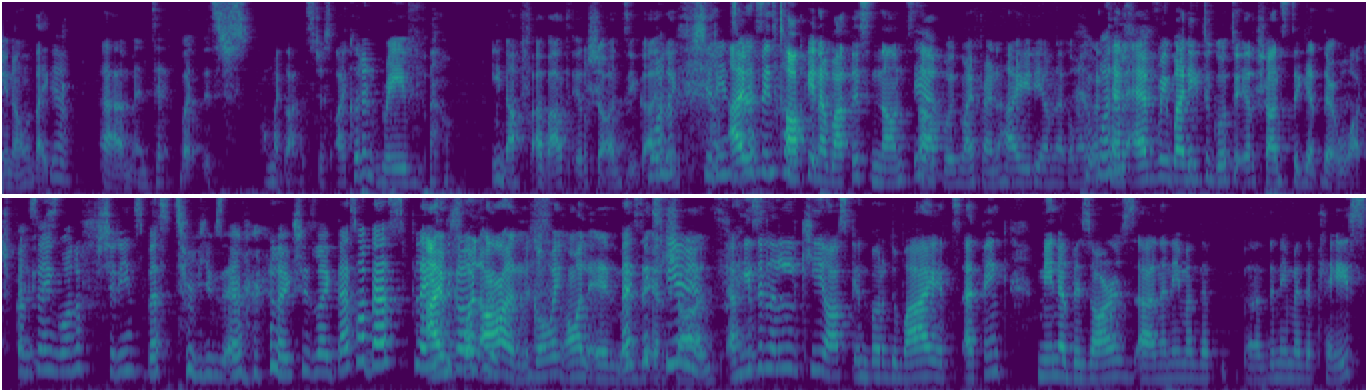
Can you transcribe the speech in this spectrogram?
you know, like, yeah. Um, and tip. But it's just, oh my God, it's just, I couldn't rave enough about Irshads, you guys. One like, I've been talking about this nonstop yeah. with my friend Heidi. I'm like, oh my god, one tell of, everybody to go to Irshads to get their watch fixed. I'm saying one of Shireen's best reviews ever. like she's like, that's my best place. I'm full to. on going all in best with the. Irshads. Uh, he's in a little kiosk in Bur Dubai. It's I think Mina Bazaars, uh, the name of the uh, the name of the place.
